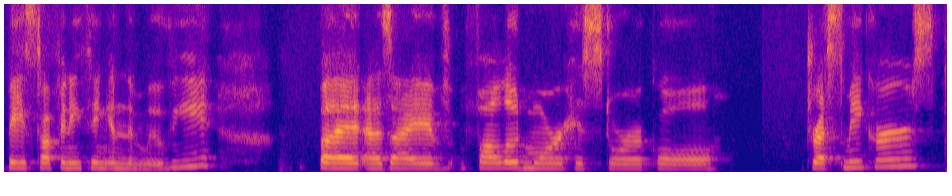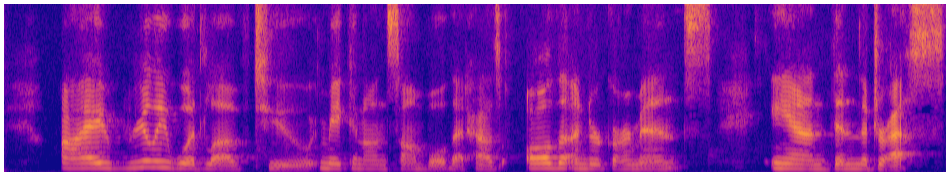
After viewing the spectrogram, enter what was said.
based off anything in the movie, but as I've followed more historical dressmakers, I really would love to make an ensemble that has all the undergarments and then the dress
